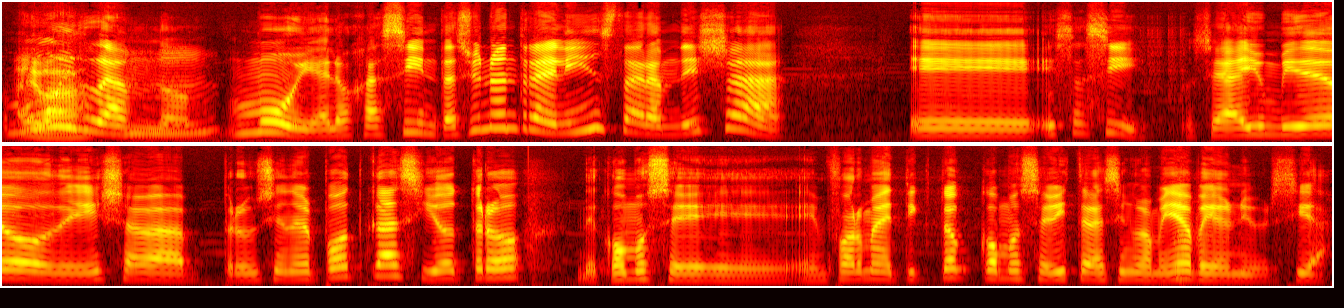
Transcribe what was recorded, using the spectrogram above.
Muy random, muy a lo Jacinta. Si uno entra en el Instagram de ella, eh, es así. O sea, hay un video de ella produciendo el podcast y otro de cómo se, en forma de TikTok, cómo se viste a las 5 de la mañana para ir a la universidad.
